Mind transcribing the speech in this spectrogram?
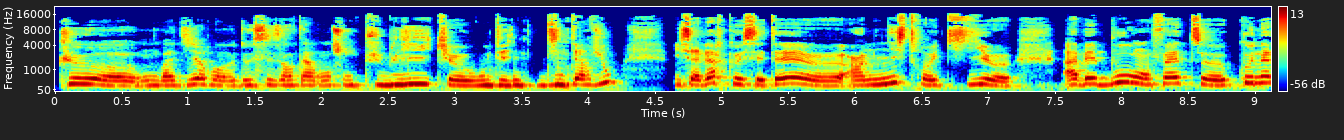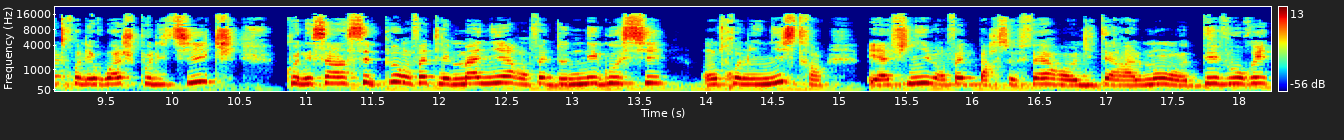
que, euh, on va dire, euh, de ses interventions publiques euh, ou d'interviews. Il s'avère que c'était un ministre qui avait beau en fait connaître les rouages politiques, connaissait assez peu en fait les manières en fait de négocier entre ministres et a fini en fait par se faire littéralement dévorer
